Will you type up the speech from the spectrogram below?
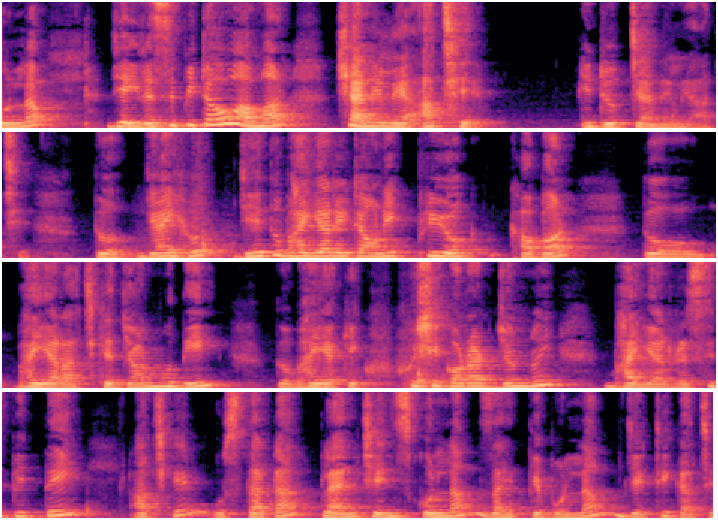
বললাম যে এই রেসিপিটাও আমার চ্যানেলে আছে ইউটিউব চ্যানেলে আছে। তো যাই হোক যেহেতু ভাইয়ার এটা অনেক প্রিয় খাবার, তো ভাইয়ার আজকে জন্মদিন, তো ভাইয়াকে খুশি করার জন্যই ভাইয়ার রেসিপিতেই উস্তাটা প্ল্যান চেঞ্জ করলাম, জাহিদকে বললাম যে, ঠিক আছে,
